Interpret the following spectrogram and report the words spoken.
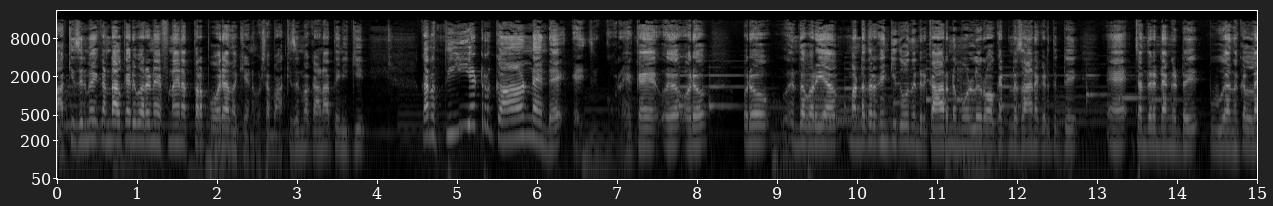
ബാക്കി സിനിമയൊക്കെ കണ്ട ആൾക്കാർ പറയണ എഫ് നയൻ അത്ര പോരാന്നൊക്കെയാണ്. പക്ഷേ ബാക്കി സിനിമ കാണാത്ത എനിക്ക് കാരണം തിയേറ്റർ കാണുന്നതിന്റെ കുറേയൊക്കെ ഓരോ ഓരോ എന്താ പറയുക മണ്ടത്തിറക്കം എനിക്ക് തോന്നുന്നുണ്ട്. കാറിന്റെ മുകളിൽ റോക്കറ്റിന്റെ സാധനമൊക്കെ എടുത്തിട്ട് ചന്ദ്രന്റെ അങ്ങോട്ട് പോവുക എന്നൊക്കെ ഉള്ള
